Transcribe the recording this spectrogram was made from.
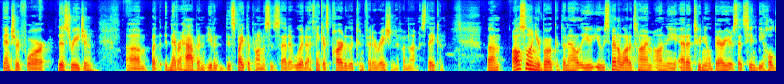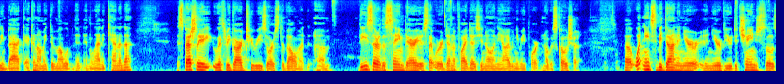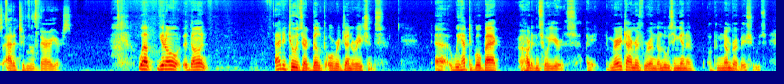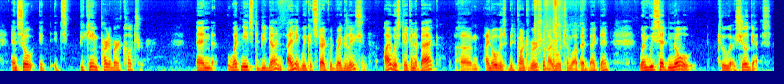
venture for this region. Um, but it never happened, even despite the promises that it would. I think as part of the Confederation, if I'm not mistaken. Um, also, in your book, Donald, you, you spent a lot of time on the attitudinal barriers that seem to be holding back economic development in Atlantic Canada, especially with regard to resource development. Um, these are the same barriers that were identified, as you know, in the Ivany report in Nova Scotia. Uh, what needs to be done in your in your view to change those attitudinal barriers? Well, you know, Don, attitudes are built over generations. Uh, we have to go back a hundred and so years. I mean, Maritimers were on the losing end of, of a number of issues, and so it it became part of our culture. And what needs to be done? I think we could start with regulation. I was taken aback um, I know it was a bit controversial. I wrote some op-ed back then when we said no to shale gas.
